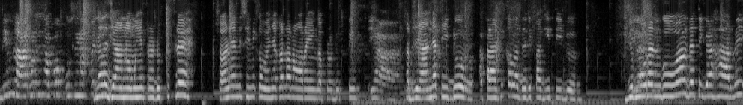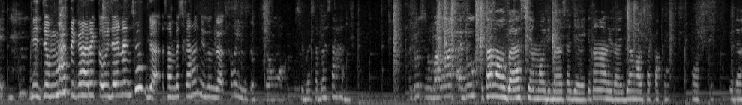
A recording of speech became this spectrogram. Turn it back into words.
Dim lah kalau nggak fokus lah jangan ngomongin produktif deh. Soalnya di sini kebanyakan orang-orang yang nggak produktif. Ya kerjaannya tidur. Apalagi kalau dari pagi tidur jemuran gua udah tiga hari. Dijemur tiga hari kehujanan juga. Sampai sekarang juga nggak kering tuh mau. masih basah-basahan aduh seru banget. Aduh. Kita mau bahas yang mau dibahas aja ya. Kita ngalir aja nggak usah pakai topik. Udah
